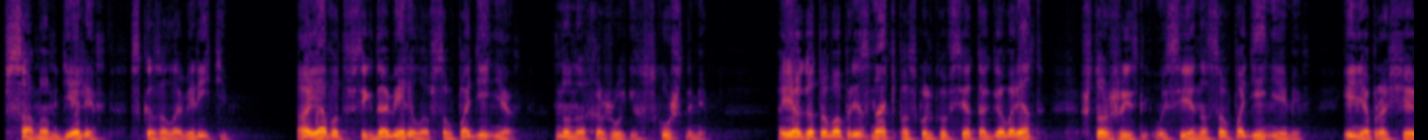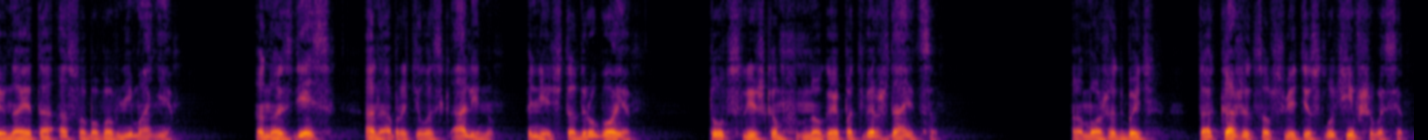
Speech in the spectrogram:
«В самом деле», — сказала Верити, — «а я вот всегда верила в совпадения, но нахожу их скучными». Я готова признать, поскольку все так говорят, что жизнь усеяна совпадениями, и не обращаю на это особого внимания. Но здесь она обратилась к Алину. Нечто другое. Тут слишком многое подтверждается. А может быть, так кажется в свете случившегося,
